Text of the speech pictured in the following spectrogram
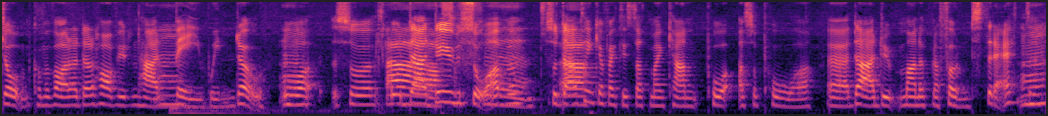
de kommer vara, där har vi ju den här Mm. bay window. Och, så, och Ah, där du så sov, fint. så där Ja. tänker jag faktiskt att man kan på, alltså på, eh, där du, man öppnar fönstret, Mm.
